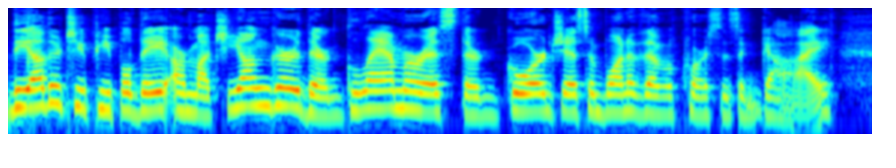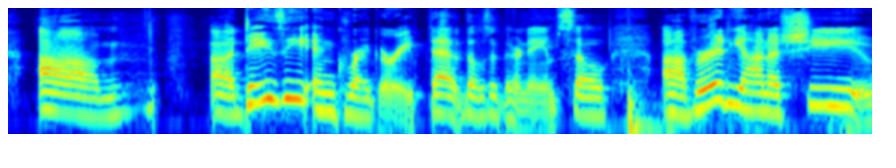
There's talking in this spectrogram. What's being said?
the other two people, they are much younger, they're glamorous, they're gorgeous, and one of them, of course, is a guy. Um, uh, Daisy and Gregory. That those are their names. So uh, Viridiana, she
